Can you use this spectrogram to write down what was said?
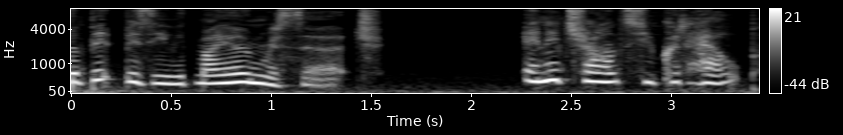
I'm a bit busy with my own research. Any chance you could help?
